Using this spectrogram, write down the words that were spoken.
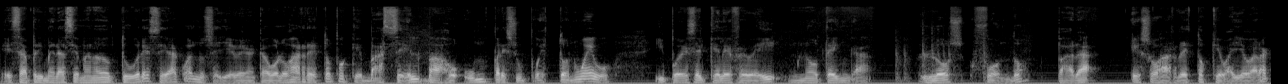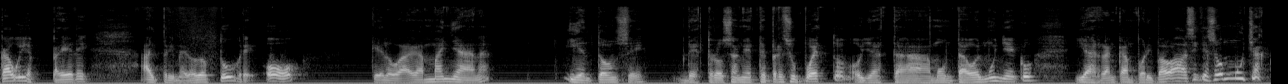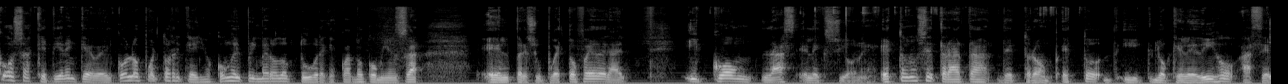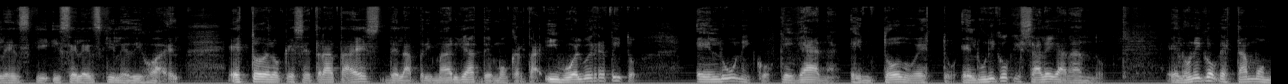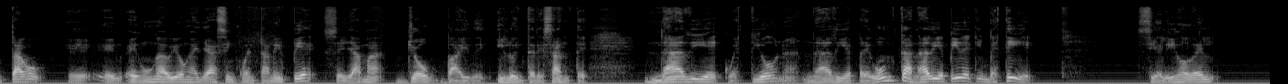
esa primera semana de octubre sea cuando se lleven a cabo los arrestos porque va a ser bajo un presupuesto nuevo y puede ser que el FBI no tenga los fondos para esos arrestos que va a llevar a cabo y espere al primero de octubre o que lo hagan mañana y entonces destrozan este presupuesto o ya está montado el muñeco y arrancan por ahí para abajo. Así que son muchas cosas que tienen que ver con los puertorriqueños, con el primero de octubre, que es cuando comienza el presupuesto federal y con las elecciones. Esto no se trata de Trump, esto y lo que le dijo a Zelensky y Zelensky le dijo a él. Esto de lo que se trata es de la primaria demócrata. Y vuelvo y repito, el único que gana en todo esto, el único que sale ganando, el único que está montado eh, en, un avión allá a 50 mil pies, se llama Joe Biden. Y lo interesante, nadie cuestiona, nadie pregunta, nadie pide que investigue si el hijo de él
